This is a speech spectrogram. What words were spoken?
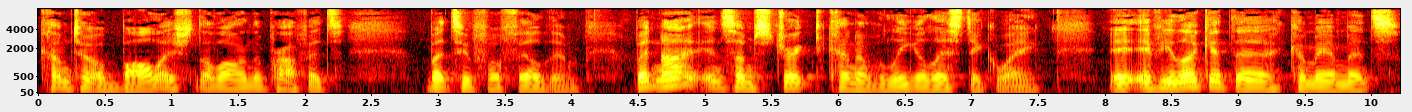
come to abolish the law and the prophets, but to fulfill them. But not in some strict kind of legalistic way. If you look at the commandments,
